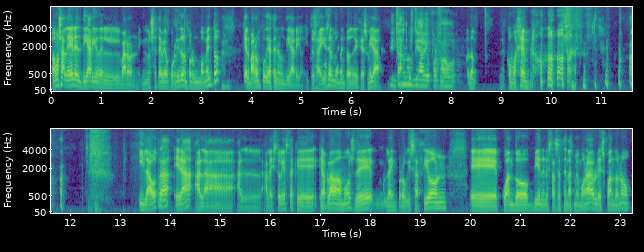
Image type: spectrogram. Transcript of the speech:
vamos a leer el diario del varón. no se te había ocurrido por un momento que el varón pudiera tener un diario. Entonces ahí es el momento donde dices, mira. Quitad los diarios, por favor como ejemplo. y la otra era a la, a la, historia esta que, hablábamos de la improvisación, eh, cuando vienen estas escenas memorables, cuando no.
